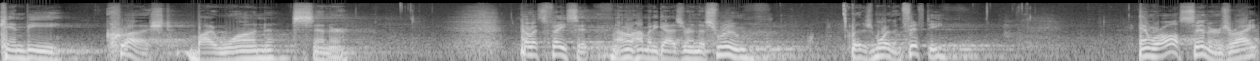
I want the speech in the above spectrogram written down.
can be crushed by one sinner. Now, let's face it, I don't know how many guys are in this room, but there's more than 50. And we're all sinners, right?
